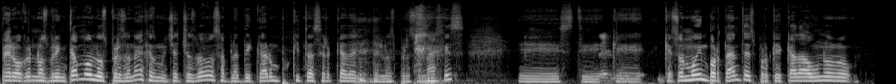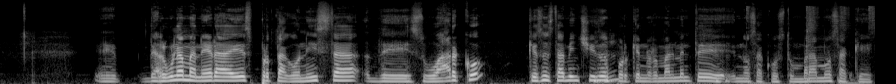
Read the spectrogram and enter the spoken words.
Pero nos brincamos los personajes, muchachos. Vamos a platicar un poquito acerca de, de los personajes. este, que, que son muy importantes porque cada uno eh, de alguna manera es protagonista de su arco. Que eso está bien chido porque normalmente nos acostumbramos a que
